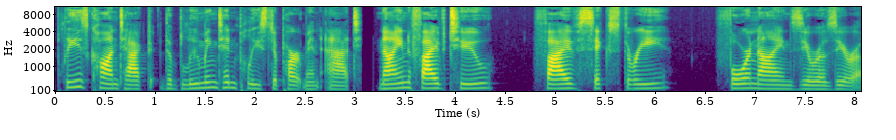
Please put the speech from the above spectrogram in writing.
please contact the Bloomington Police Department at 952 563 4900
